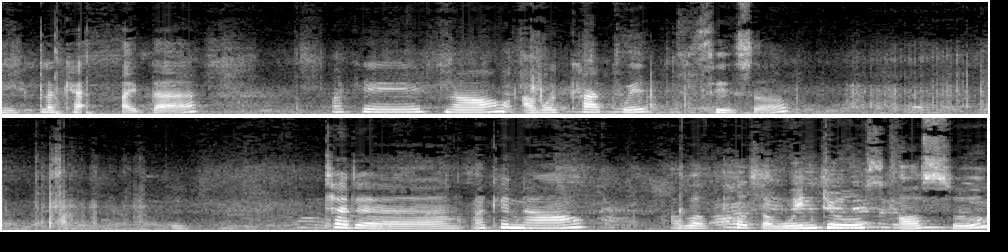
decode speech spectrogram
Okay, look at like that. Okay, now I will cut with scissors. Ta-da! Okay, now I will put the windows also.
